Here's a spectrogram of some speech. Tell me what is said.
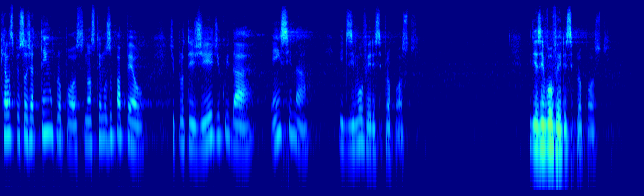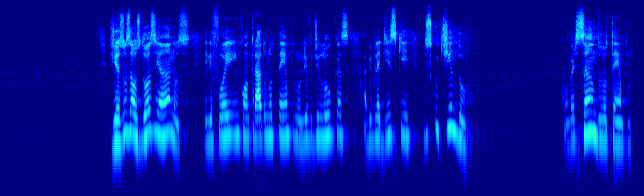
aquelas pessoas já têm um propósito, nós temos o papel de proteger, de cuidar, ensinar e desenvolver esse propósito. E desenvolver esse propósito. Jesus, aos 12 anos, ele foi encontrado no templo, no livro de Lucas. A Bíblia diz que discutindo conversando no templo,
